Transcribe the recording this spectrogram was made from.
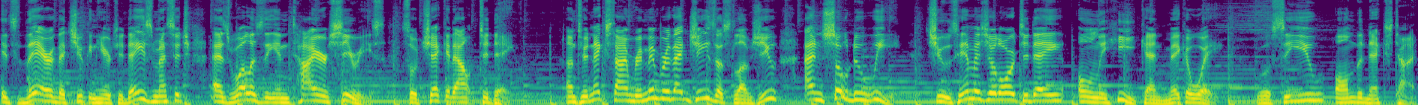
It's there that you can hear today's message as well as the entire series, so check it out today. Until next time, remember that Jesus loves you, and so do we. Choose Him as your Lord today. Only He can make a way. We'll see you on the next time.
